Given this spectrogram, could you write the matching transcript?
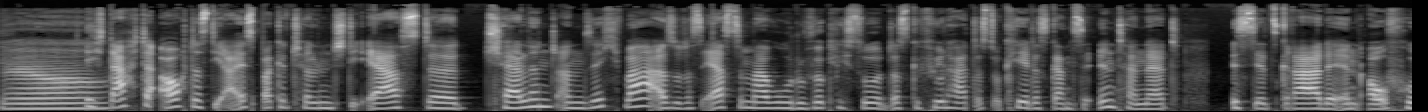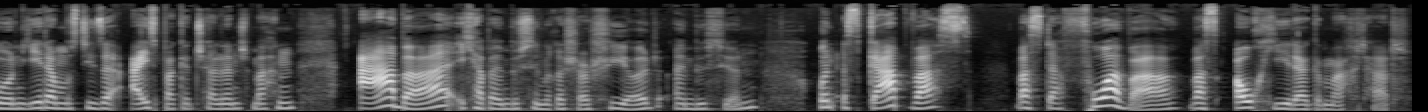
ja. Ich dachte auch, dass die Ice Bucket Challenge die erste Challenge an sich war. Also das erste Mal, wo du wirklich so das Gefühl hattest, okay, das ganze Internet ist jetzt gerade in Aufruhr jeder muss diese Ice Bucket Challenge machen. Aber ich habe ein bisschen recherchiert, ein bisschen. Und es gab was, was davor war, was auch jeder gemacht hat.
